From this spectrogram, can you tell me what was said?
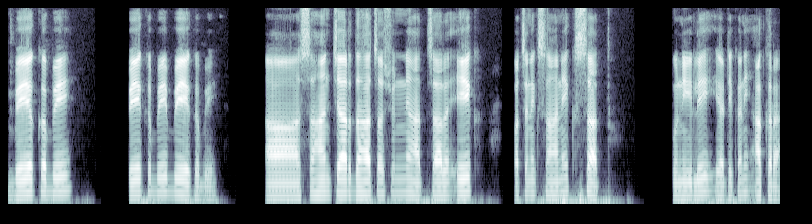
बे एक बे, बे एक बे, बे एक बे. सहा चार दहाचा शून्य हात चार एक 1 5 अन् 1 6 अन् 1 7 गुणिले या ठिकाणी 11.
